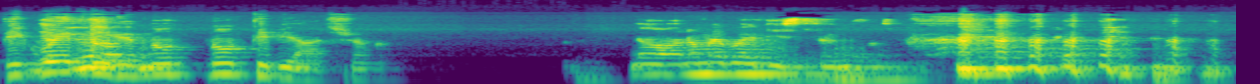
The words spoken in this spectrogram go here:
di quelli no, che non, non, ti piacciono. No, non mi puoi distrarre.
